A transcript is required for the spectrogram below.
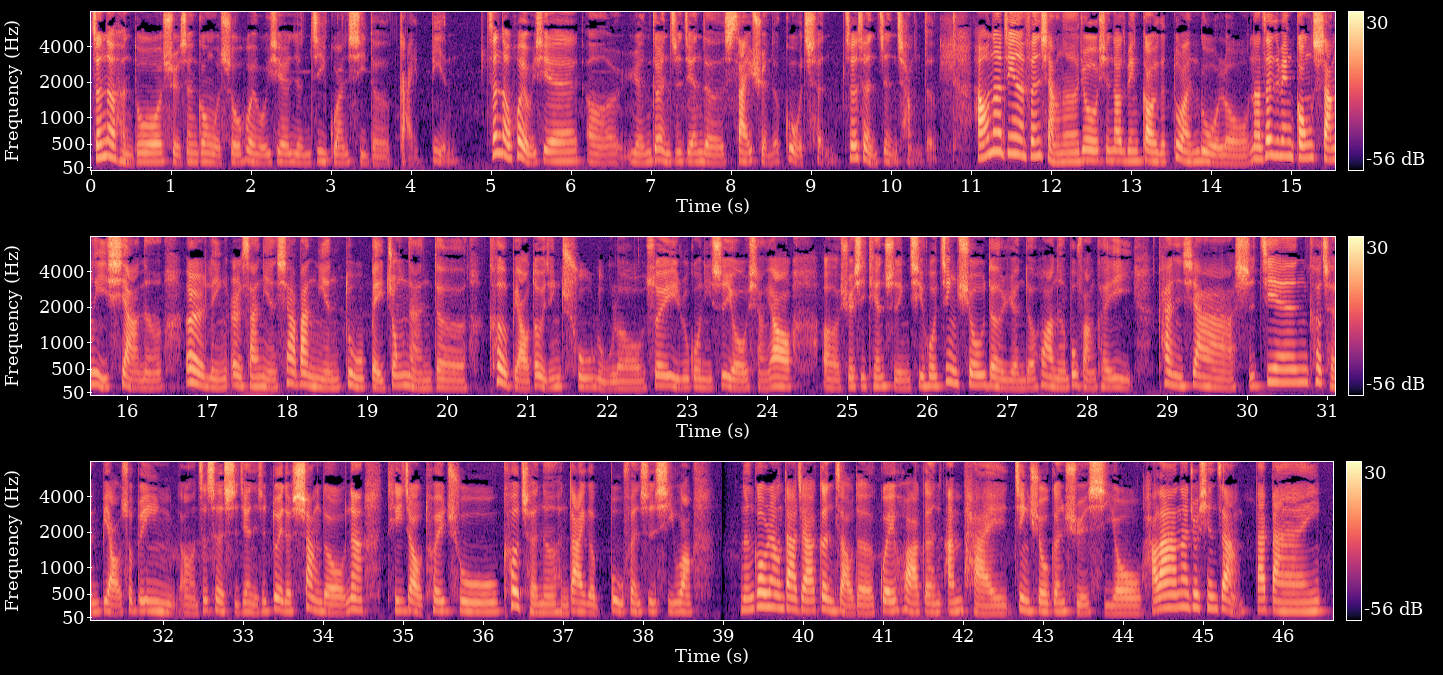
真的很多学生跟我说会有一些人际关系的改变。真的会有一些呃人跟人之间的筛选的过程，这是很正常的。好，那今天的分享呢，就先到这边告一个段落喽。那在这边工商一下呢，二零二三年下半年度北中南的课表都已经出炉了，所以如果你是有想要。呃学习天使灵气或进修的人的话呢，不妨可以看一下时间课程表，说不定呃这次的时间你是对得上的哦。那提早推出课程呢，很大一个部分是希望。能够让大家更早的规划跟安排进修跟学习哦。好啦，那就先这样，拜拜。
